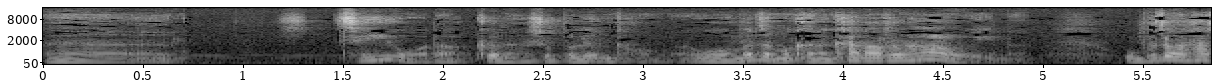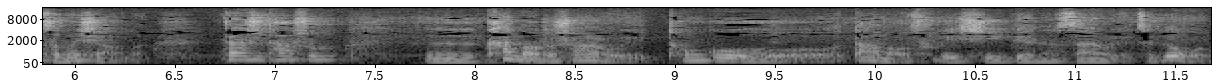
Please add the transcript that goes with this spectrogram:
嗯，这个我倒个人是不认同的。我们怎么可能看到是二维呢？我不知道他怎么想的。但是他说：“呃，看到的是二维，通过大脑处理器变成三维。”这个我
